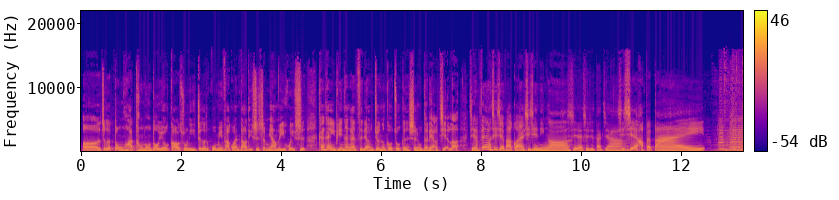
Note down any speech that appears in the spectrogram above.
呃这个动画，通通都有告诉你这个国民法官到底是怎么样的一回事。看看影片，看看资料，你就能够做更深入的了解了。今天非常谢谢法官，谢谢您哦，谢谢谢谢大家，谢谢，好，拜拜。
